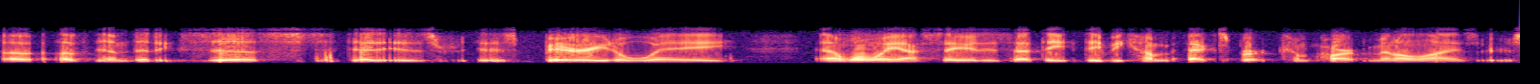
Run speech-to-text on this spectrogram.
of, of them that exists that is is buried away. And one way I say it is that they they become expert compartmentalizers.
